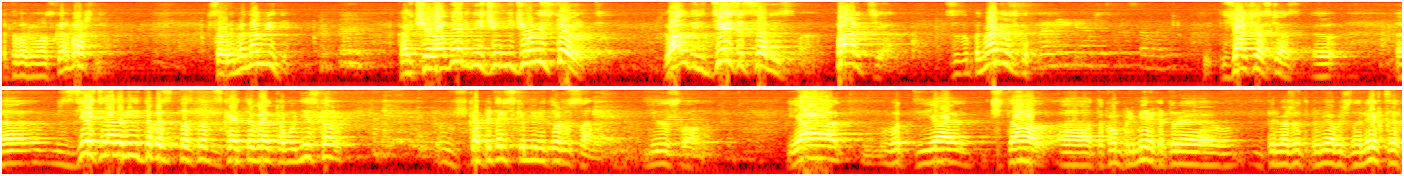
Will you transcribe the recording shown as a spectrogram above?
Это Вавилонская башня. В современном виде. Как человек ничего, ничего не стоит. Главное идея социализма, партия. Понимаете, что сейчас. Сейчас, сейчас. Э, э, Здесь не надо видеть только, так сказать, только коммунистов. В капиталистическом мире то же самое, безусловно. Я, вот, я читал о таком примере, который я привожу этот пример обычно на лекциях,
